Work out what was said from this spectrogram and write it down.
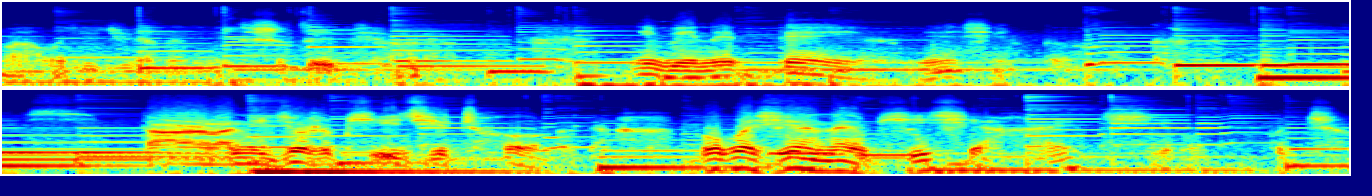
吧，我就觉得你是最漂亮的，你比那电影明星都好看。你就是脾气臭了点，不过现在脾气还行，不臭。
